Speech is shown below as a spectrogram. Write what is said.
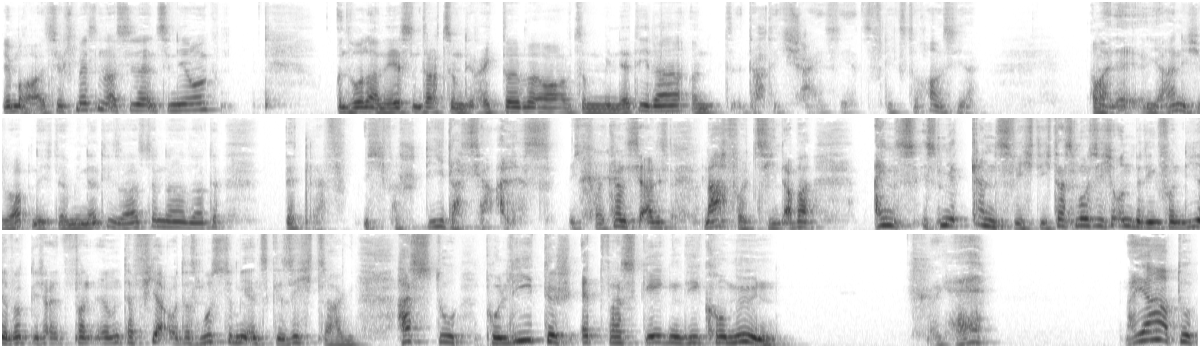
immer rausgeschmissen aus dieser Inszenierung und wurde am nächsten Tag zum Direktor, zum Minetti da und dachte ich, scheiße, jetzt fliegst du raus hier. Aber der, ja, nicht, überhaupt nicht. Der Minetti saß dann da und sagte, Detlef, ich verstehe das ja alles. Ich kann es ja alles nachvollziehen, aber eins ist mir ganz wichtig, das muss ich unbedingt von dir wirklich von unter vier, das musst du mir ins Gesicht sagen. Hast du politisch etwas gegen die Kommunen? Hä? Naja, ob du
